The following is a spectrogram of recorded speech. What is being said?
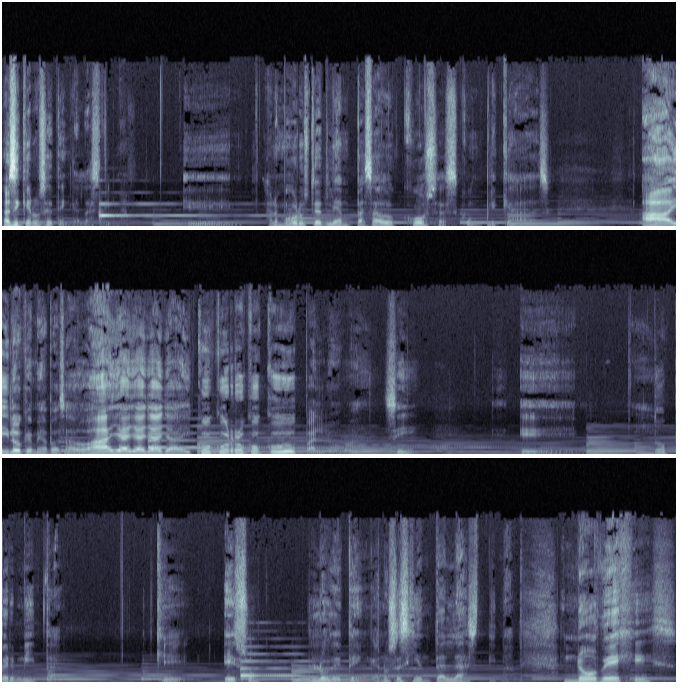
Así que no se tenga lástima. Eh, a lo mejor a usted le han pasado cosas complicadas. Ay, lo que me ha pasado. Ay, ay, ay, ay, ay. Cucurrucucú, paloma. ¿Sí? Eh, no permita que eso lo detenga, no se sienta lástima. No dejes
